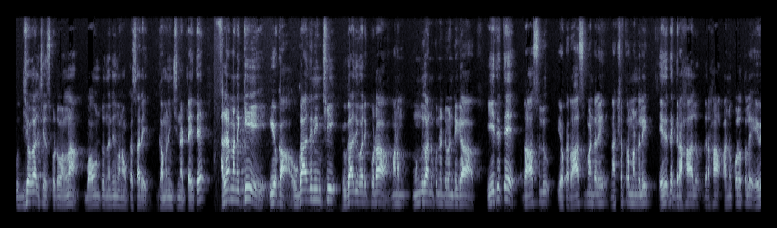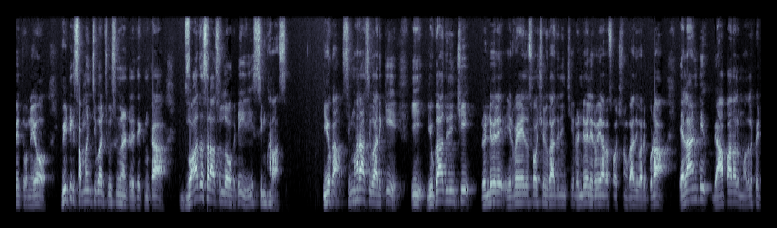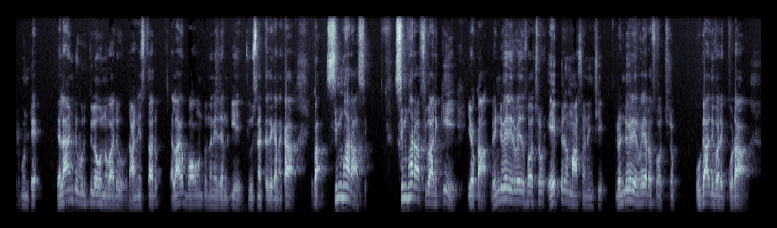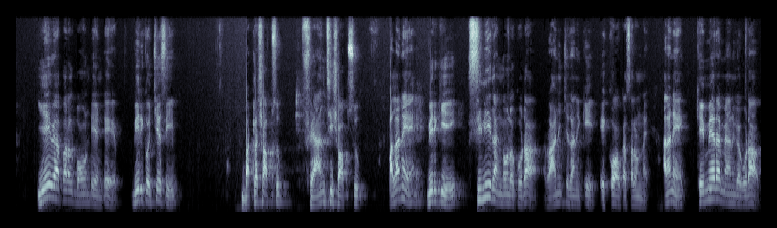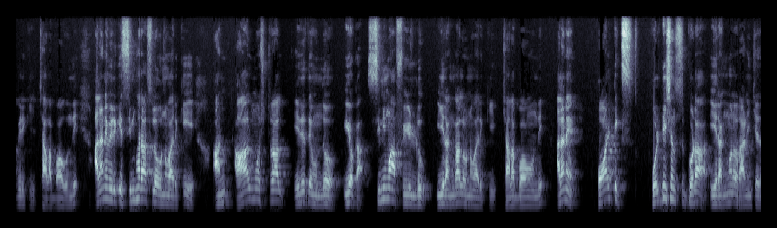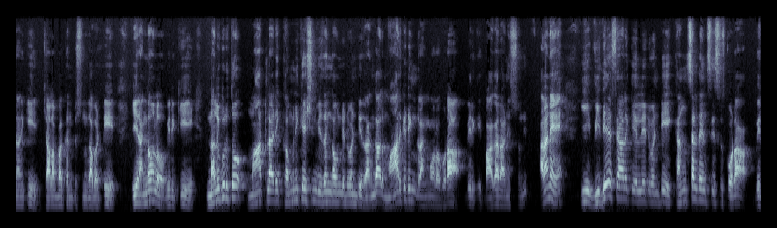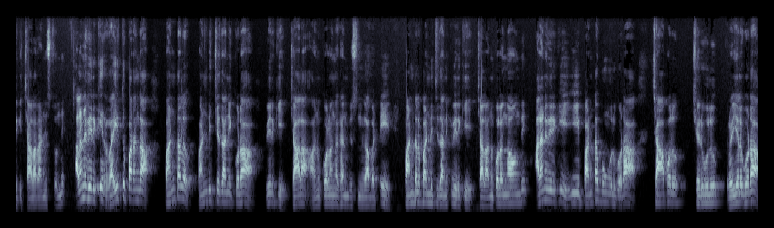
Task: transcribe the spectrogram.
ఉద్యోగాలు చేసుకోవడం వలన బాగుంటుందనేది మనం ఒకసారి గమనించినట్లయితే అలా మనకి ఈ యొక్క ఉగాది నుంచి ఉగాది వరకు కూడా మనం ముందుగా అనుకున్నటువంటిగా ఏదైతే రాసులు ఈ యొక్క రాశి మండలి నక్షత్ర మండలి ఏదైతే గ్రహాలు గ్రహ అనుకూలతలు ఏవైతే ఉన్నాయో వీటికి సంబంధించి వారు చూసుకున్నట్లయితే కనుక ద్వాదశ రాసుల్లో ఒకటి సింహరాశి. ఈ యొక్క సింహరాశి వారికి ఈ యుగాది నుంచి రెండు వేల ఇరవై ఐదు సంవత్సరం యుగాది నుంచి రెండు వేల ఇరవై ఆరో సంవత్సరం ఉగాది వరకు కూడా ఎలాంటి వ్యాపారాలు మొదలు పెట్టుకుంటే ఎలాంటి వృత్తిలో ఉన్నవారు రాణిస్తారు ఎలాగ బాగుంటుందనే దానికి చూసినట్టయితే కనుక ఒక సింహరాశి. సింహరాశి వారికి ఈ యొక్క రెండు వేల ఇరవై ఐదు సంవత్సరం ఏప్రిల్ మాసం నుంచి రెండు వేల ఇరవై ఆరో సంవత్సరం ఉగాది వరకు కూడా ఏ వ్యాపారాలు బాగుంటాయి అంటే వీరికి వచ్చేసి బట్టల షాప్స్ ఫ్యాన్సీ షాప్స్. అలానే వీరికి సినీ రంగంలో కూడా రాణించడానికి ఎక్కువ అవకాశాలు ఉన్నాయి. అలానే కెమెరా మ్యాన్గా కూడా వీరికి చాలా బాగుంది. అలానే వీరికి సింహరాశిలో ఉన్న వారికి అన్ ఆల్మోస్ట్ ఆల్ ఏదైతే ఉందో ఈ యొక్క సినిమా ఫీల్డ్ ఈ రంగాల్లో ఉన్న వారికి చాలా బాగుంది. అలానే పాలిటిక్స్ పొలిటీషియన్స్ కూడా ఈ రంగంలో రాణించేదానికి చాలా బాగా కనిపిస్తుంది కాబట్టి ఈ రంగంలో వీరికి నలుగురితో మాట్లాడి కమ్యూనికేషన్ విధంగా ఉండేటువంటి రంగాలు మార్కెటింగ్ రంగంలో కూడా వీరికి బాగా రాణిస్తుంది. అలానే ఈ విదేశాలకు వెళ్ళేటువంటి కన్సల్టెన్సీస్ కూడా వీరికి చాలా రాణిస్తుంది. అలానే వీరికి రైతు పరంగా పంటలు పండించేదానికి కూడా వీరికి చాలా అనుకూలంగా కనిపిస్తుంది కాబట్టి పంటలు పండించేదానికి వీరికి చాలా అనుకూలంగా ఉంది. అలానే వీరికి ఈ పంట భూములు కూడా చేపలు చెరువులు రొయ్యలు కూడా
